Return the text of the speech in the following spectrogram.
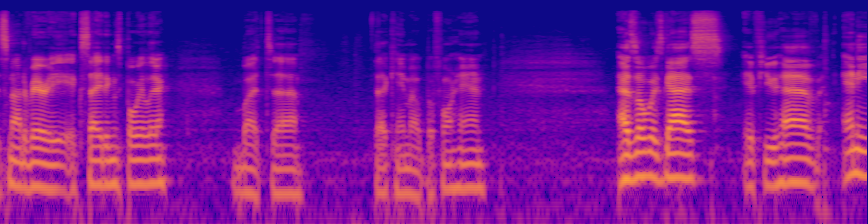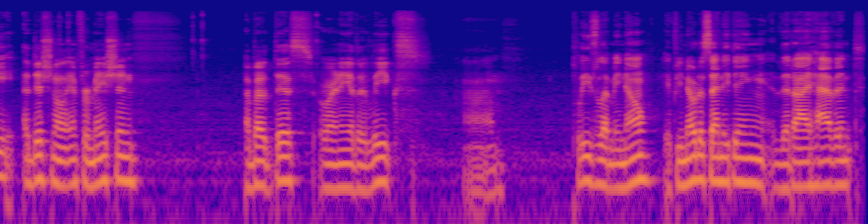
It's not a very exciting spoiler, but uh, that came out beforehand. As always, guys, if you have any additional information about this or any other leaks, um, please let me know. If you notice anything that I haven't,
